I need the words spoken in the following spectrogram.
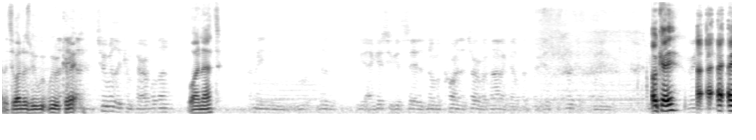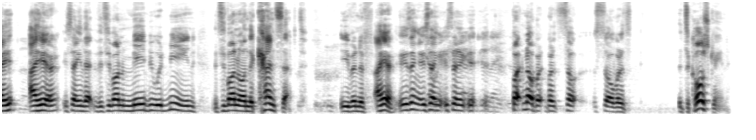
And tzivanu is we, we were Are commit. two really comparable though? Why not? I mean, there's, yeah, I guess you could say there's no Makor in the Torah of Hanukkah, but there is the Sukkot. I mean, you're Okay, I, I, I, comparable with them. I hear you're saying that the tzivanu maybe would mean the tzivanu on the concept, even if I hear you're saying saying you're saying, that's a good but no, but but so so but it's it's a kolshkein.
